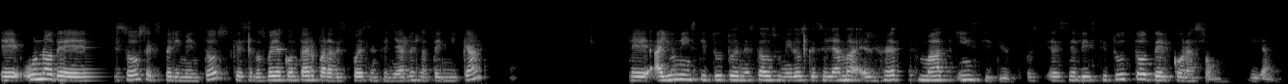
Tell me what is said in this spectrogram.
Eh, uno de esos experimentos, que se los voy a contar para después enseñarles la técnica, eh, hay un instituto en Estados Unidos que se llama el HeartMath Institute, es el Instituto del Corazón, digamos.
